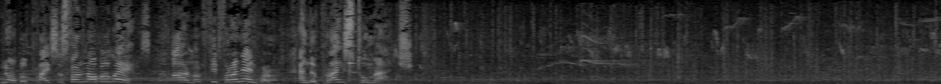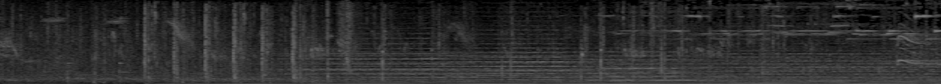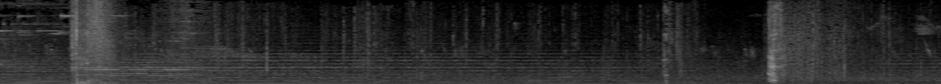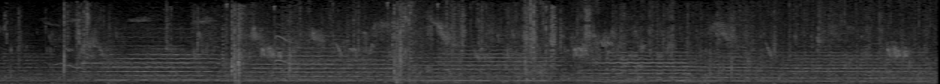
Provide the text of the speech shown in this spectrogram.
Noble prices for noble wares. Armor fit for an emperor, and the price to match.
